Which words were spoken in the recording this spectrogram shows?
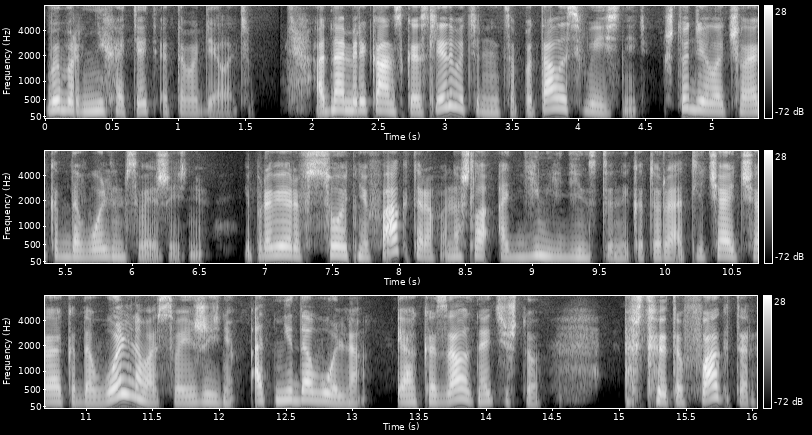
выбор не хотеть этого делать. Одна американская исследовательница пыталась выяснить, что делает человека довольным своей жизнью. И проверив сотни факторов, она нашла один единственный, который отличает человека довольного своей жизнью от недовольного. И оказалось, знаете что? Что это фактор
